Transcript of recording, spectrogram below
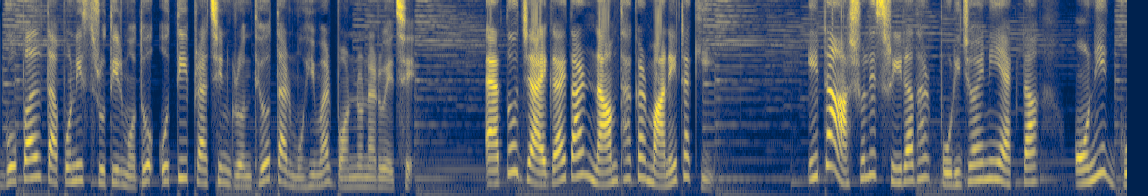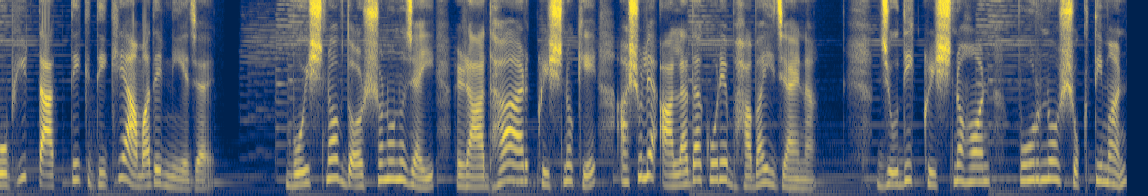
গোপাল তাপনী শ্রুতির মতো অতি প্রাচীন গ্রন্থেও তার মহিমার বর্ণনা রয়েছে। এত জায়গায় তার নাম থাকার মানেটা কি? এটা আসলে শ্রীরাধার পরিচয় নিয়ে একটা অনেক গভীর তাত্ত্বিক দিকে আমাদের নিয়ে যায়। বৈষ্ণব দর্শন অনুযায়ী রাধা আর কৃষ্ণকে আসলে আলাদা করে ভাবাই যায় না। যদি কৃষ্ণ হন পূর্ণ শক্তিমান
